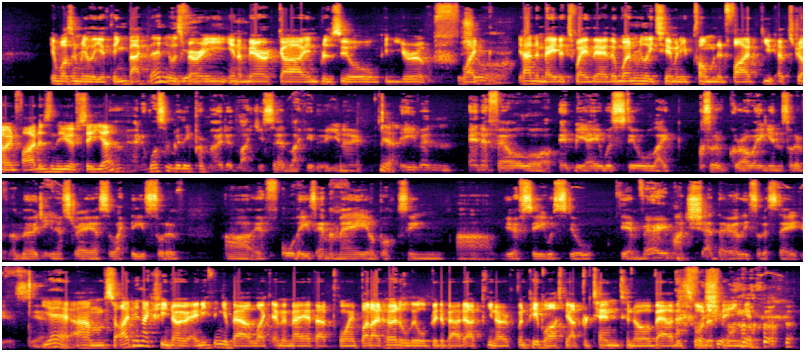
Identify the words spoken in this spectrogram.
it wasn't really a thing back then. It was Yeah. very in America, in Brazil, in Europe. like sure. it hadn't made its way there. There weren't really too many prominent fight Australian fighters in the UFC yet. No, and it wasn't really promoted, like you said. Like you know, Yeah. even NFL or NBA was still like sort of growing and sort of emerging in Australia. So like these sort of, uh, if all these MMA or boxing, uh, UFC was still yeah very much at the early sort of stages. Yeah. Yeah, um, so I didn't actually know anything about like MMA at that point, but I'd heard a little bit about it. You know, when people ask me, I'd pretend to know about it, sort of For thing.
